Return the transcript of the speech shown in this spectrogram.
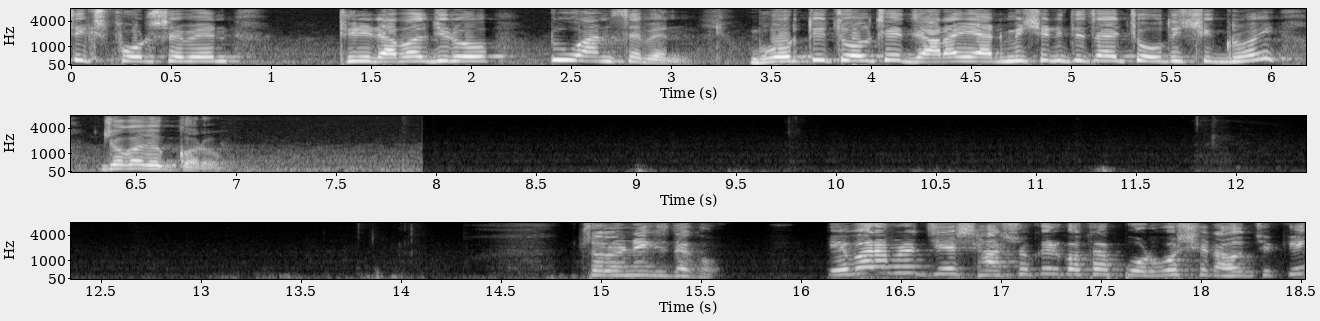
six four seven three double zero two one seven. ভর্তি চলছে, যারাই অ্যাডমিশন নিতে চাইছো অতি শীঘ্রই যোগাযোগ করো। চলো নেক্সট দেখো। এবার আমরা যে শাসকের কথা পড়ব সেটা হচ্ছে কি?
